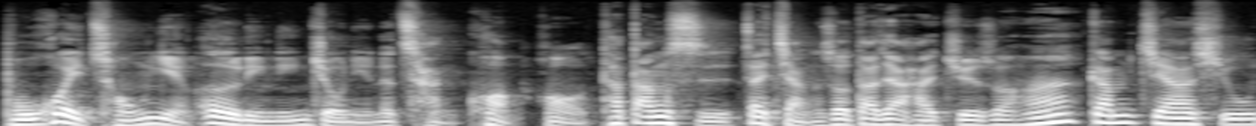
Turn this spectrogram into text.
不会重演二零零九年的惨况。哦，他当时在讲的时候，大家还觉得说啊，刚加修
